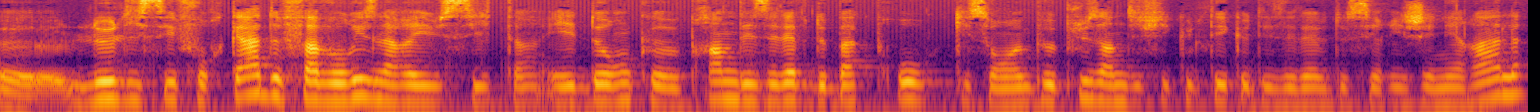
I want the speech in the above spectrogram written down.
euh, le lycée Fourcade favorise la réussite. hein. et donc, euh, prendre des élèves de bac pro qui sont un peu plus en difficulté que des élèves de série générale,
